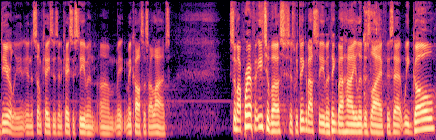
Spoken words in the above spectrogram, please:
dearly. And in some cases, in the case of Stephen, um, may, may cost us our lives. So, my prayer for each of us, as we think about Stephen and think about how he lived his life, is that we go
